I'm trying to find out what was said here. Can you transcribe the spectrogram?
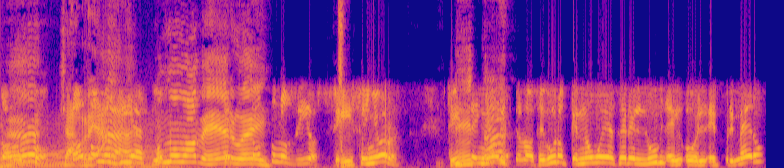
todo. Todos los días. ¿Cómo va a haber, güey? Todos los días. Sí, señor. Sí, ¿Neta? señor, y te lo aseguro que no voy a ser el, lun- el, o el- el primero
